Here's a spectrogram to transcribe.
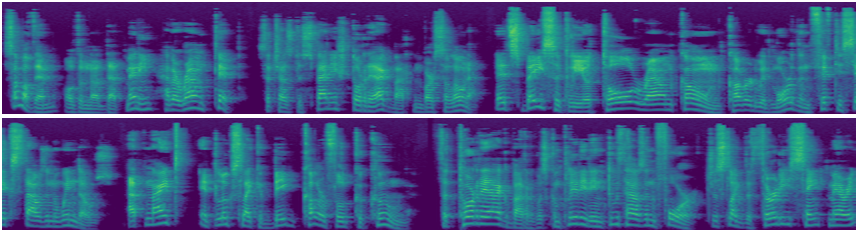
Some of them, although not that many, have a round tip, such as the Spanish Torre Akbar in Barcelona. It's basically a tall round cone covered with more than 56,000 windows. At night, it looks like a big colorful cocoon. The Torre Akbar was completed in 2004, just like the 30 St. Mary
